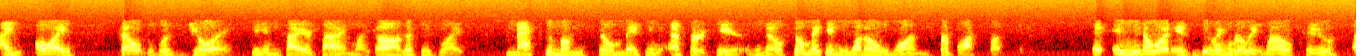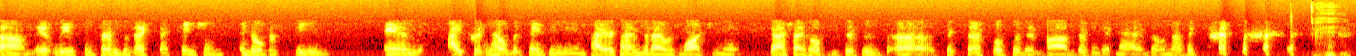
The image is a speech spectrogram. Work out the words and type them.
I all I felt was joy the entire time. Like, oh, this is like maximum filmmaking effort here. You know, filmmaking 101 for blockbuster. And, and you know what? It's doing really well too, um, at least in terms of expectations and overseas. And I couldn't help but thinking the entire time that I was watching it, gosh, I hope this is uh, successful so that Bob doesn't get mad at Villeneuve.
